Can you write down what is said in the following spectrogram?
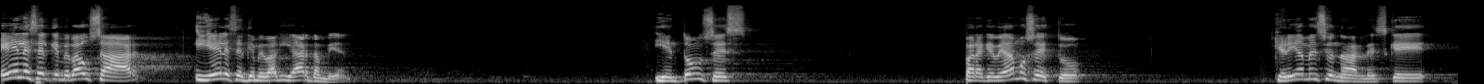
Él es el que me va a usar y Él es el que me va a guiar también. Y entonces, para que veamos esto, quería mencionarles que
